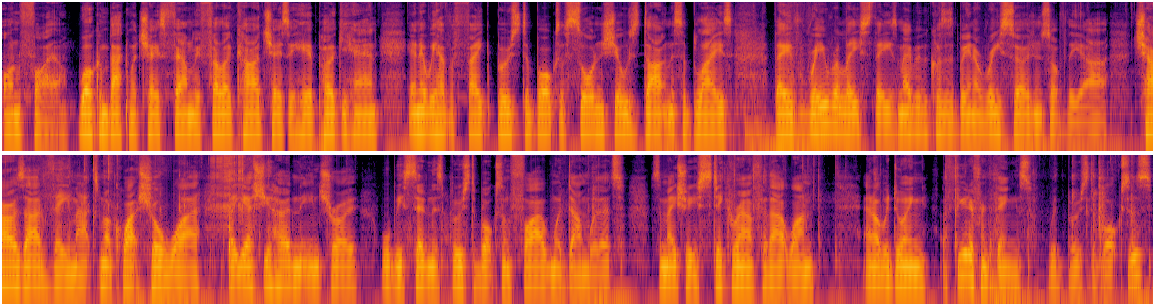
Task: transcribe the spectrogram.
on fire. Welcome back my Chase family, fellow card chaser here, PokeHann, and here we have a fake booster box of Sword and Shield's Darkness Ablaze. They've re-released these, maybe because there's been a resurgence of the uh, Charizard VMAX, I'm not quite sure why, but yes, you heard in the intro, we'll be setting this booster box on fire when we're done with it, so make sure you stick around for that one and I'll be doing a few different things with booster boxes.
